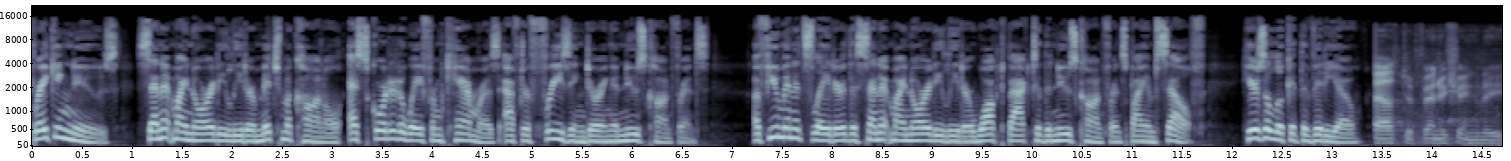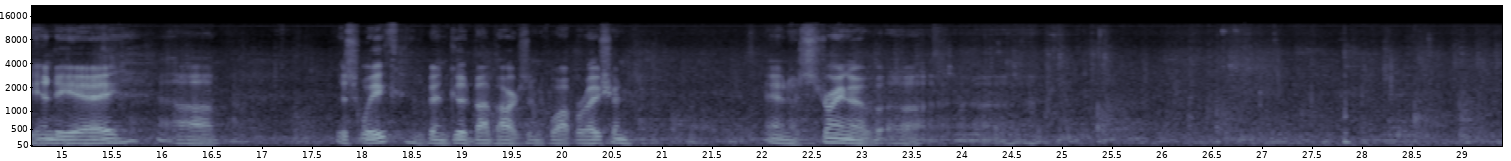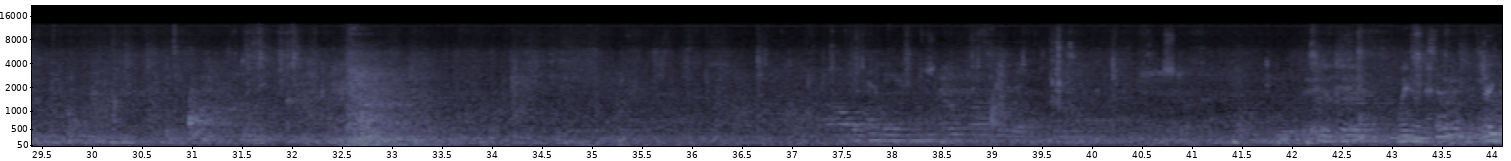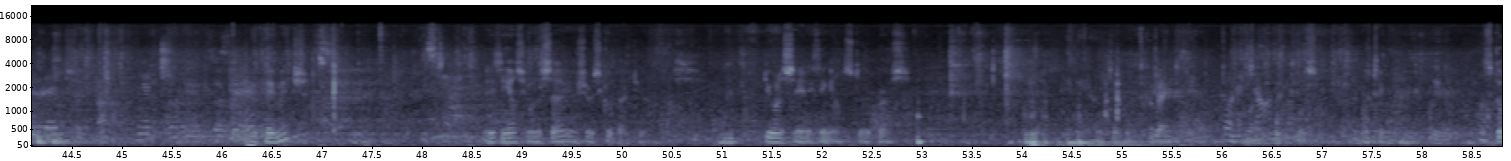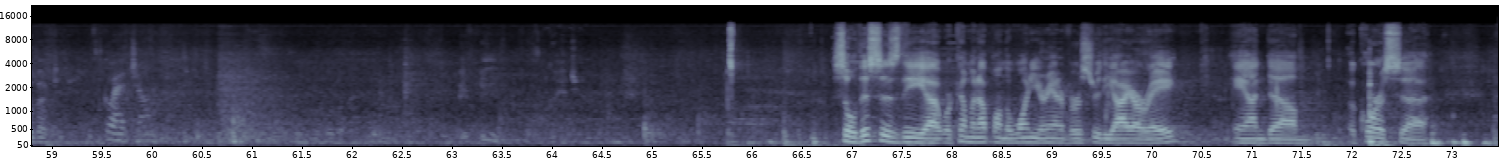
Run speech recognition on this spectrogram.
Breaking news Senate Minority Leader Mitch McConnell escorted away from cameras after freezing during a news conference. A few minutes later, the Senate Minority Leader walked back to the news conference by himself. Here's a look at the video. to finishing the NDAA uh, this week has been good bipartisan cooperation and a string of uh, Okay, Mitch? Anything else you want to say, or should we just go back to your office? Do you want to say anything else to the press? Let's go back. Go ahead, John. I'll take it back. Let's go back to you. Go ahead, John. So this is the, uh, we're coming up on the one-year anniversary of the IRA, and um, of course, uh,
